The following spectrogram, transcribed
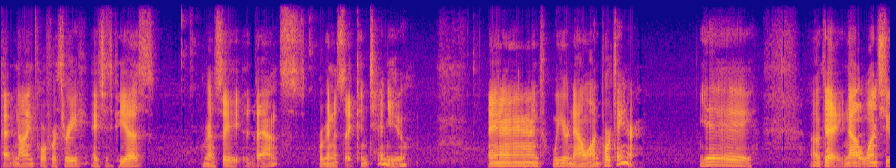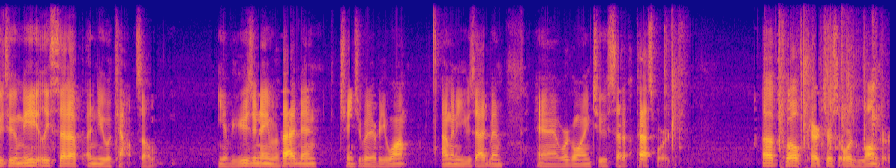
at 9443 HTTPS we're going to say advanced we're going to say continue and we are now on Portainer yay okay now it wants you to immediately set up a new account so you have your username of admin change it whatever you want I'm going to use admin and we're going to set up a password of 12 characters or longer.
